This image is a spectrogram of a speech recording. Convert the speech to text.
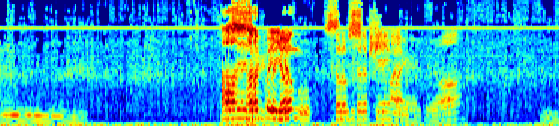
음, 5시 30분에 영국, 서비스 PMI가 있고요. 음,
